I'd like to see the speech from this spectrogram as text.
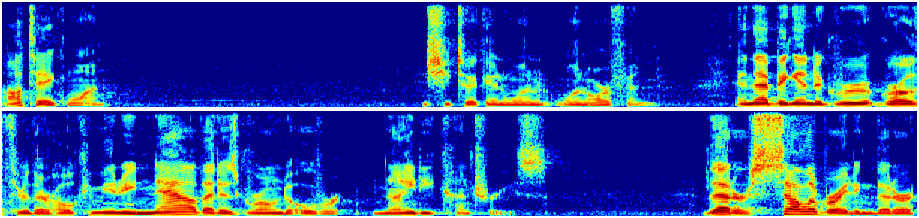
I'll take one. And she took in one, one orphan. And that began to grow, grow through their whole community. Now that has grown to over 90 countries that are celebrating, that are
